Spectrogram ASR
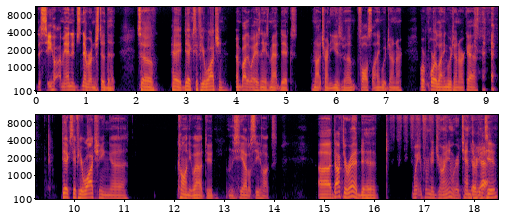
the Seahawks. I mean, I just never understood that. So hey, Dix, if you're watching, and by the way, his name is Matt Dix. I'm not trying to use uh, false language on our or poor language on our cast. Dix, if you're watching, uh, calling you out, dude, on the Seattle Seahawks. Uh, Doctor Red, uh, waiting for him to join. We're at 10:32.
